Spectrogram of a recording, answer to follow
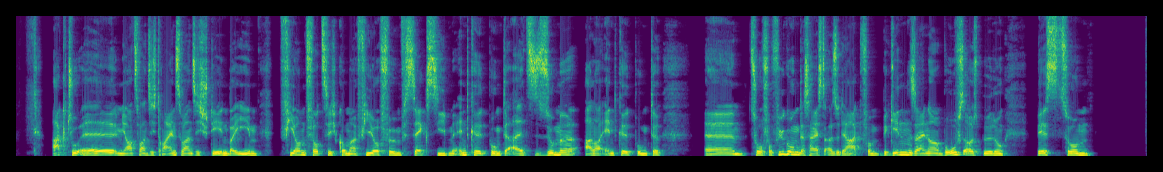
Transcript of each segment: aktuell im Jahr 2023 stehen bei ihm 44,4567 Entgeltpunkte als Summe aller Entgeltpunkte ähm, zur Verfügung. Das heißt also, der hat vom Beginn seiner Berufsausbildung bis zum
